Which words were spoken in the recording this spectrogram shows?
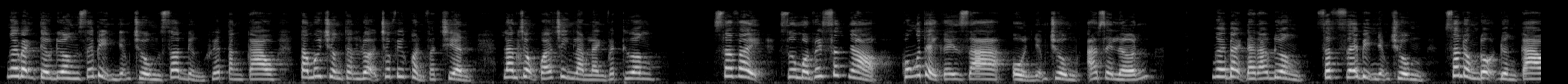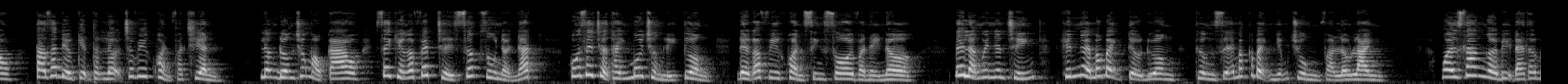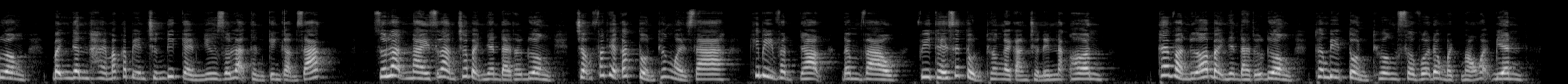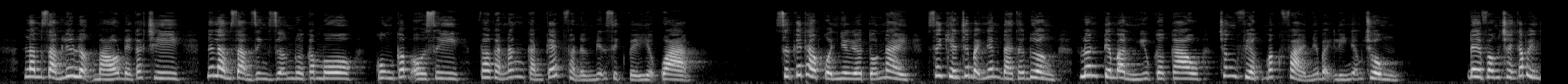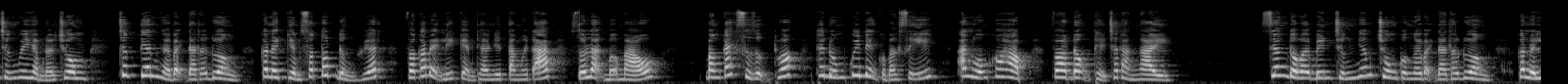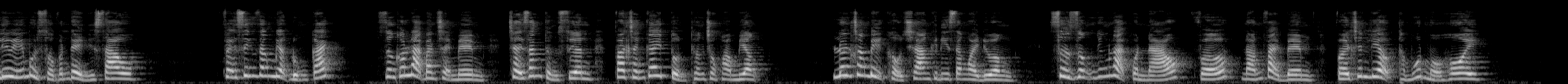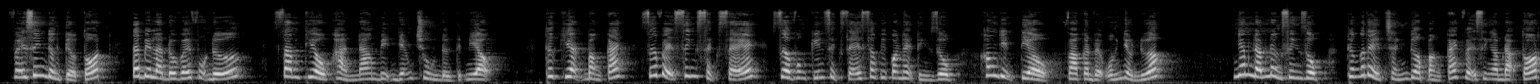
Người bệnh tiểu đường sẽ bị nhiễm trùng do đường huyết tăng cao, tạo môi trường thuận lợi cho vi khuẩn phát triển, làm chậm quá trình làm lành vết thương. Do vậy, dù một vết sức nhỏ cũng có thể gây ra ổ nhiễm trùng áp xe lớn. Người bệnh đái tháo đường rất dễ bị nhiễm trùng do nồng độ đường cao, tạo ra điều kiện thuận lợi cho vi khuẩn phát triển. Lượng đường trong máu cao sẽ khiến các vết chảy xước dù nhỏ nhất cũng sẽ trở thành môi trường lý tưởng để các vi khuẩn sinh sôi và nảy nở. Đây là nguyên nhân chính khiến người mắc bệnh tiểu đường thường dễ mắc các bệnh nhiễm trùng và lâu lành. Ngoài ra, người bị đái tháo đường, bệnh nhân hay mắc các biến chứng đi kèm như rối loạn thần kinh cảm giác, Dối loạn này sẽ làm cho bệnh nhân đái tháo đường chậm phát hiện các tổn thương ngoài da khi bị vật nhọn đâm vào, vì thế sẽ tổn thương ngày càng trở nên nặng hơn. Thêm vào nữa, bệnh nhân đái tháo đường thường bị tổn thương sơ vỡ động mạch máu ngoại biên, làm giảm lưu lượng máu đến các chi, nên làm giảm dinh dưỡng nuôi các mô, cung cấp oxy và khả năng gắn kết phản ứng miễn dịch về hiệu quả. Sự kết hợp của nhiều yếu tố này sẽ khiến cho bệnh nhân đái tháo đường luôn tiềm ẩn nguy cơ cao trong việc mắc phải những bệnh lý nhiễm trùng. Để phòng tránh các biến chứng nguy hiểm nói chung, trước tiên người bệnh đái tháo đường cần phải kiểm soát tốt đường huyết và các bệnh lý kèm theo như tăng huyết áp, rối loạn mỡ máu bằng cách sử dụng thuốc theo đúng quy định của bác sĩ, ăn uống khoa học và hoạt động thể chất hàng ngày. Riêng đối với biến chứng nhiễm trùng của người bệnh đái tháo đường, cần phải lưu ý một số vấn đề như sau. Vệ sinh răng miệng đúng cách, dùng các loại bàn chải mềm, chải răng thường xuyên và tránh gây tổn thương trong khoang miệng. Luôn trang bị khẩu trang khi đi ra ngoài đường, Sử dụng những loại quần áo, vớ, nón vải mềm với chất liệu thấm hút mồ hôi. Vệ sinh đường tiểu tốt, đặc biệt là đối với phụ nữ, giảm thiểu khả năng bị nhiễm trùng đường tiết niệu. Thực hiện bằng cách giữ vệ sinh sạch sẽ, rửa vùng kín sạch sẽ sau khi quan hệ tình dục, không nhịn tiểu và cần phải uống nhiều nước. Nhiễm nấm đường sinh dục thường có thể tránh được bằng cách vệ sinh âm đạo tốt.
